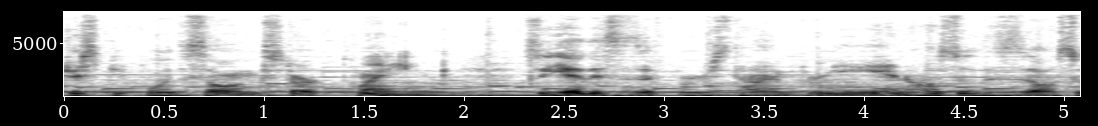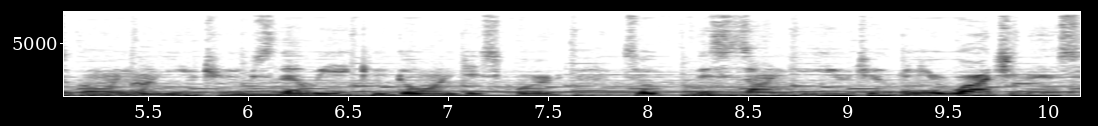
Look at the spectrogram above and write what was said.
just before the songs start playing. So yeah, this is the first time for me, and also this is also going on YouTube so that way it can go on Discord. So if this is on YouTube and you're watching this,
